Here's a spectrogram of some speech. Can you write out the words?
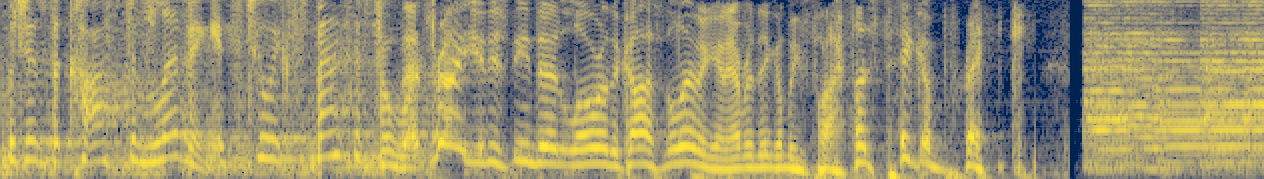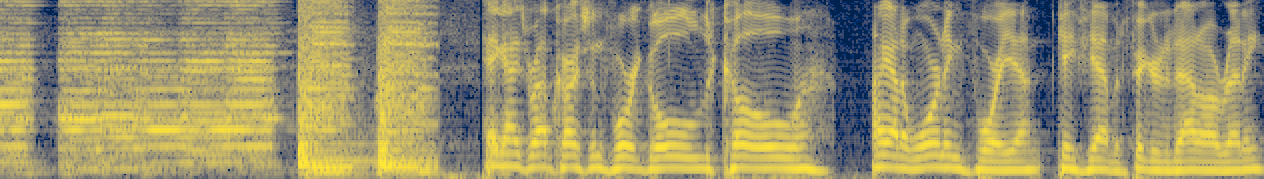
which is the cost of living. It's too expensive for work. That's right. You just need to lower the cost of living, and everything will be fine. Let's take a break. Hey guys, Rob Carson for Goldco. I got a warning for you in case you haven't figured it out already.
